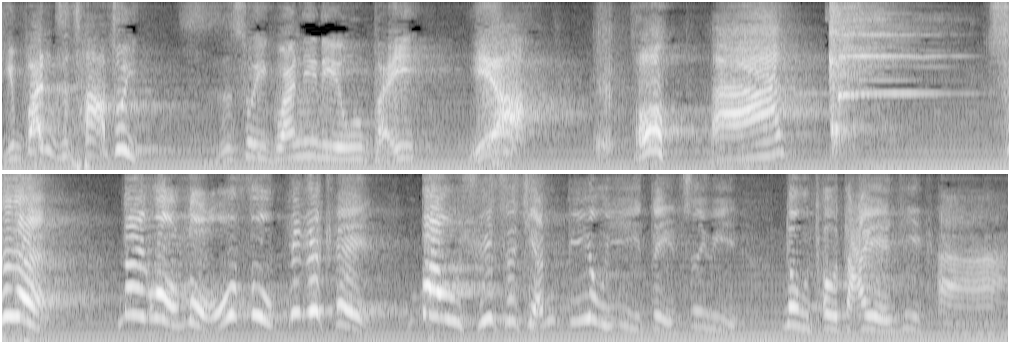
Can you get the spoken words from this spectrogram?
戏班子插嘴，泗水关的刘备呀，走。慢！此人乃我洛府宾客毛须之间，必有一得之余。龙头大爷，你看，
